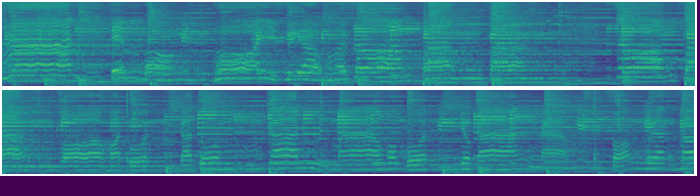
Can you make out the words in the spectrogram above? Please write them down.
พานเต็มมองคอยเสื่อมหัวสองฟังฟังสองฝั่งพอหอดบุญกระตุ้มกันมาห่มบุญอยู่กลางน้ำสองเมืองเฮา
